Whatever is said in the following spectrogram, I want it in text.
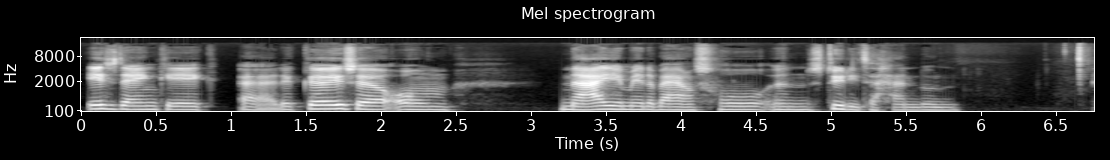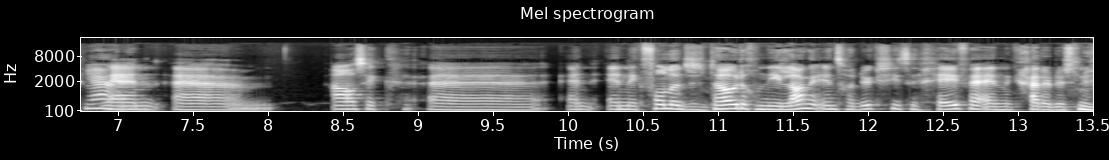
is denk ik uh, de keuze om na je middelbare school een studie te gaan doen. Ja. En um, als ik, uh, en, en ik vond het dus nodig om die lange introductie te geven. En ik ga er dus nu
